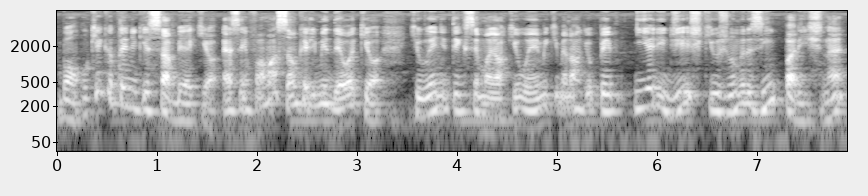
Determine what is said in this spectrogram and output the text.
Bom, o que, que eu tenho que saber aqui? Ó? Essa informação que ele me deu aqui, ó, que o n tem que ser maior que o m, que menor que o p. E ele diz que os números ímpares, né?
